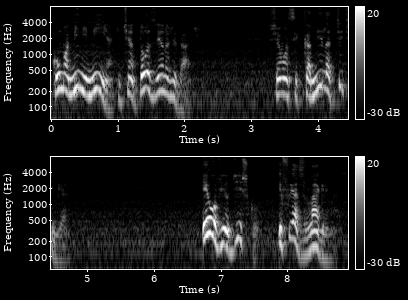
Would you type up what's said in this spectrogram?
com uma menininha que tinha 12 anos de idade. Chama-se Camila Tittinger. Eu ouvi o disco e fui às lágrimas.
